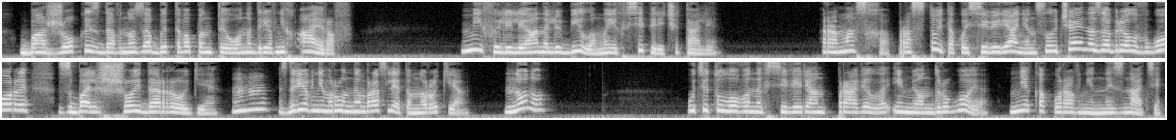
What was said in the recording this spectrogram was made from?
— божок из давно забытого пантеона древних айров. Мифы Лилиана любила, мы их все перечитали. Рамасха, простой такой северянин, случайно забрел в горы с большой дороги. Угу, с древним рунным браслетом на руке. Ну-ну. У титулованных северян правило имен другое, не как у равнинной знати,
